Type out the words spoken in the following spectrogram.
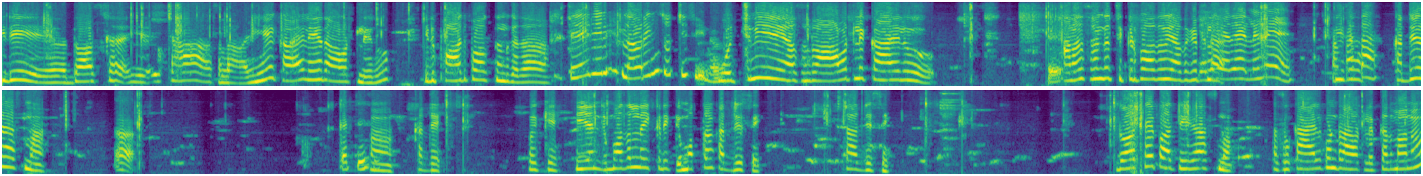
ఇది దోసకాయ. చా అసలు ఏ కాయలు రావట్లేదు. ఇది పాది పాకుతుంది కదా. ఫ్లవరింగ్స్ వచ్చేసి వచ్చినాయి. అసలు రావట్లే కాయలు. అనవసరంగా చిక్కడి పాదు ఎదగట్లే. కట్ చేసేస్తున్నా. కట్ చేసి చేయి. ఓకే. ఇవ్వండి మొదలు ఇక్కడికి మొత్తం కట్ చేసేయి. స్టార్ట్ చేసేయి. దోసకాయ పాదు తీసేస్తున్నాం. అసలు కాయలు కూడా రావట్లేదు కదా మనం.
